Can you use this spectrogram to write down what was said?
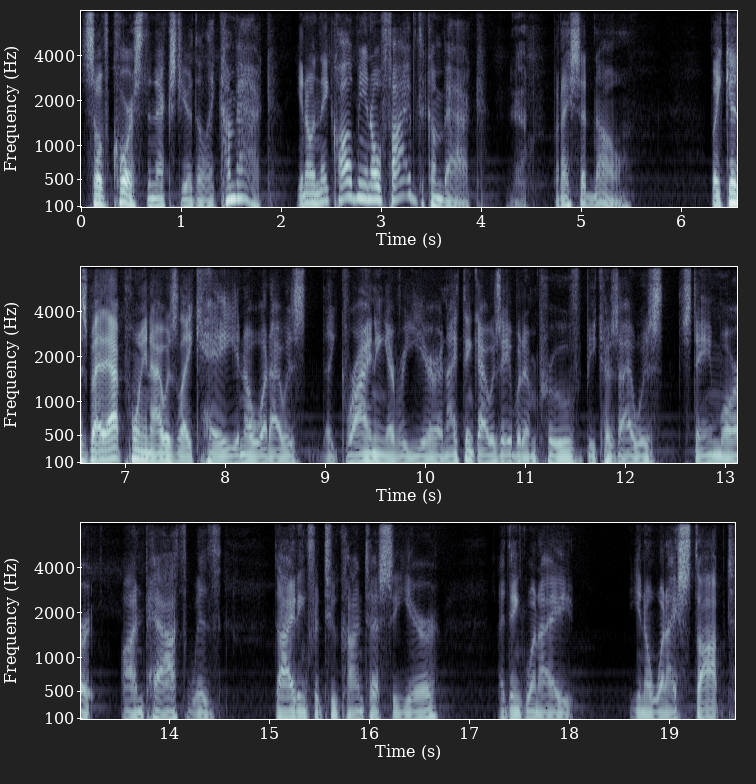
So of course the next year they're like, come back. You know, and they called me in 05 to come back. Yeah. But I said no. Because by that point I was like, hey, you know what, I was like grinding every year and I think I was able to improve because I was staying more on path with dieting for two contests a year. I think when I you know, when I stopped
